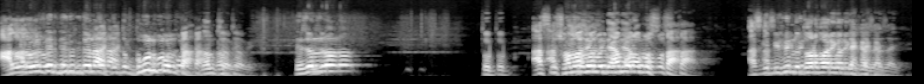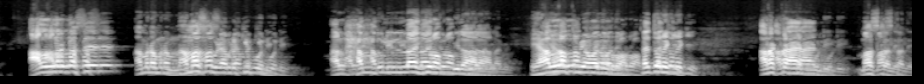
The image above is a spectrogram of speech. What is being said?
আল্লাহর ওলিদের বিরুদ্ধে না কিন্তু গুণ কোনটা? জানতে হবে। এজন্য তো আজকে সমাজের মধ্যে এমন অবস্থা। আজকে বিভিন্ন দরবারে দেখা যায়। আল্লাহর কাছে আমরা নামাজ পড়ি আমরা কি বলি? আলহামদুলিল্লাহ রাব্বিল আলামিন। হে আল্লাহ তুমি আমাদের রব। তাই তো নাকি? আরেকটা আয়াত বলি মাঝখানে।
